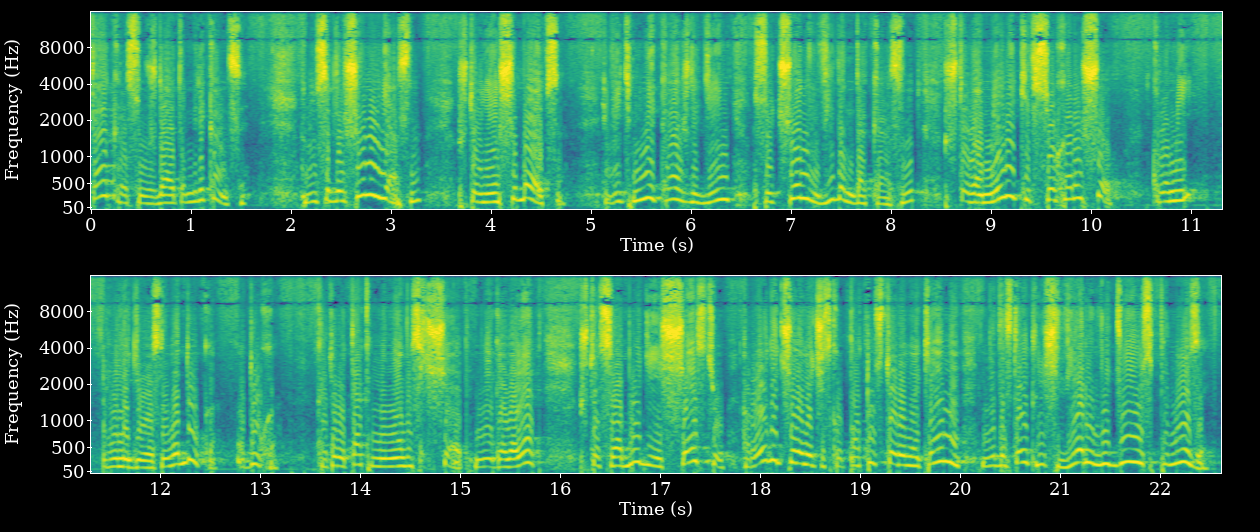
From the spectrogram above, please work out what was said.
Так рассуждают американцы. Но совершенно ясно, что они ошибаются. Ведь мне каждый день с ученым видом доказывают, что в Америке все хорошо, кроме религиозного духа, духа, который так меня восхищает. Мне говорят, что свободе и счастью рода человеческого по ту сторону океана недостает лишь веры в идею Спинозы –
